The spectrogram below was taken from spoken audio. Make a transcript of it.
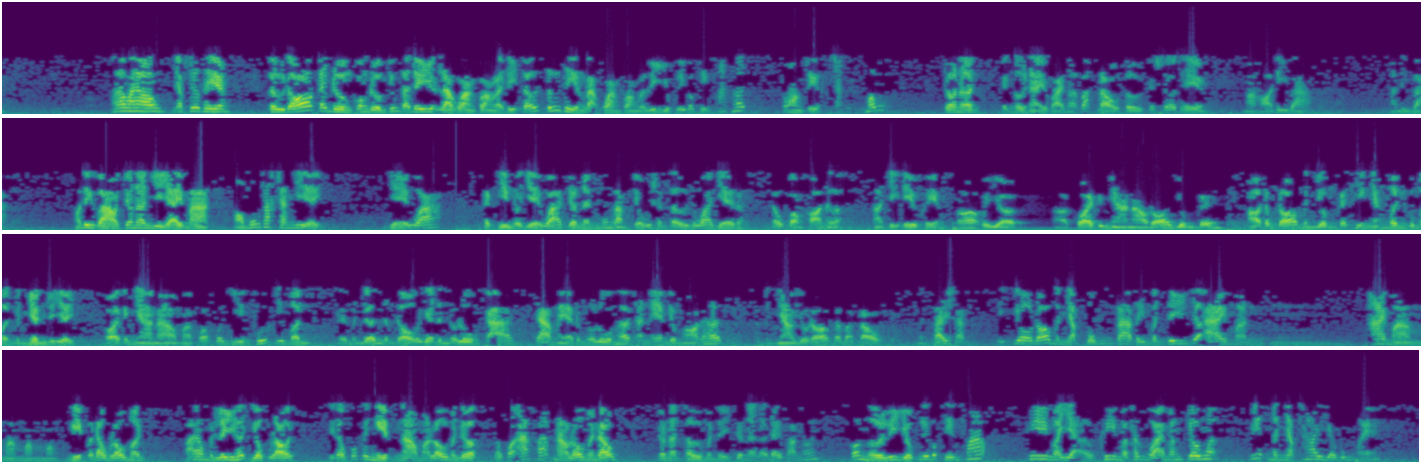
Phải không nhập sơ thiền. Từ đó cái đường con đường chúng ta đi là hoàn toàn là đi tới tứ thiền là hoàn toàn là ly dục ly bất thiện pháp hết toàn thiện sạch bóng. Cho nên cái người này phải nói bắt đầu từ cái sơ thiền mà họ đi vào. Họ đi vào. Họ đi vào cho nên vì vậy mà họ muốn phát sanh như vậy. Dễ quá. Cái chuyện đó dễ quá cho nên muốn làm chủ sinh tử nó quá dễ rồi. Đâu còn khó nữa. À, chỉ điều khiển nó. Bây giờ à, coi cái nhà nào đó dùng cái ở trong đó mình dùng cái thiên nhãn minh của mình mình nhìn cái gì. Coi cái nhà nào mà có có duyên phước với mình để mình đến mình độ với gia đình đó luôn. Cả cha mẹ trong đó luôn hết anh em dòng họ đó hết. Mình nhào vô đó cái bắt đầu mình tái sanh. Thì vô đó mình nhập bụng ra thì mình đi với ai mà ai mà mà, mà, mà nghiệp ở đâu lâu mình. Phải không? Mình ly hết dục rồi thì đâu có cái nghiệp nào mà lôi mình được. Đâu có ác pháp nào lôi mình đâu. Cho nên tự mình đi. Cho nên ở đây phải nói có người ly dục ly bất thiện pháp. Khi mà dạ, khi mà thân ngoại mạng chung á biết mình nhập thai vào bụng mẹ.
